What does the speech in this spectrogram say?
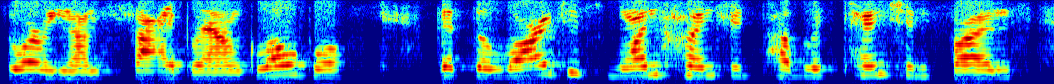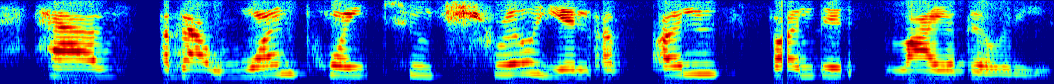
story on Cy Brown Global, that the largest 100 public pension funds have about 1.2 trillion of unfunded liabilities.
